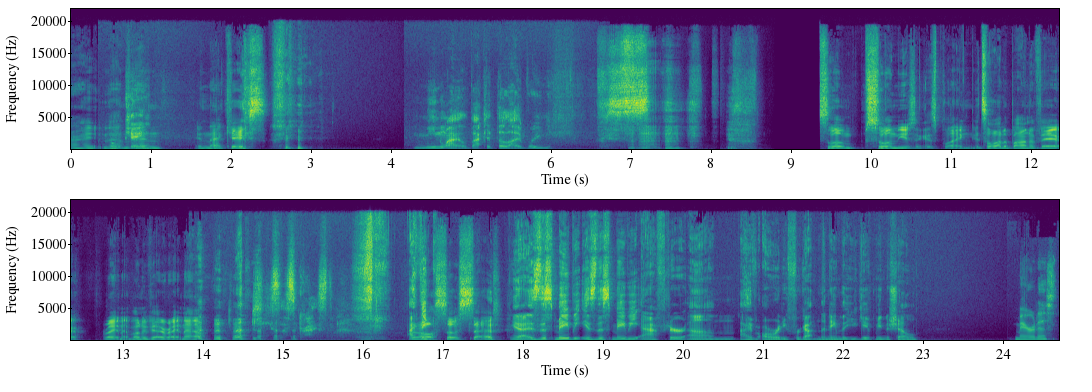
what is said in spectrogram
right, then, Okay. then in that case, Meanwhile, back at the library, slow slow music is playing. It's a lot of Bon Iver right now. Bon Iver right now. Jesus Christ. I They're think all so sad. yeah. Is this maybe is this maybe after um I've already forgotten the name that you gave me, Nichelle. Meredith?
